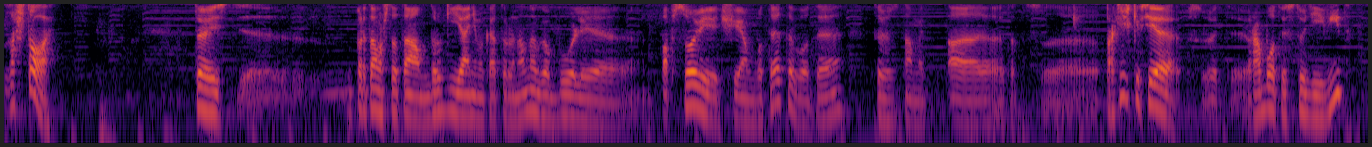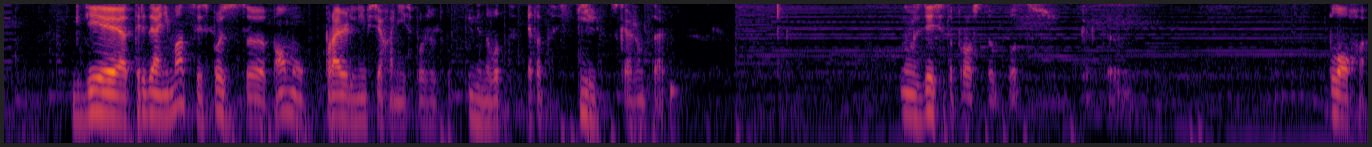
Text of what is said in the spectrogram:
за что? То есть, э, при том, что там другие аниме, которые намного более попсовее, чем вот это вот, да, то есть там э, этот, э, практически все работы студии вид, где 3D анимация используется, по-моему, правильнее всех они используют именно вот этот стиль, скажем так. Ну, здесь это просто вот как-то плохо.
